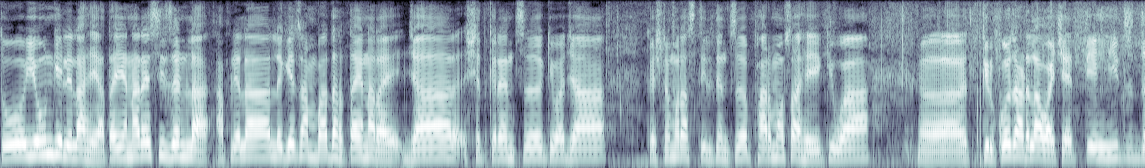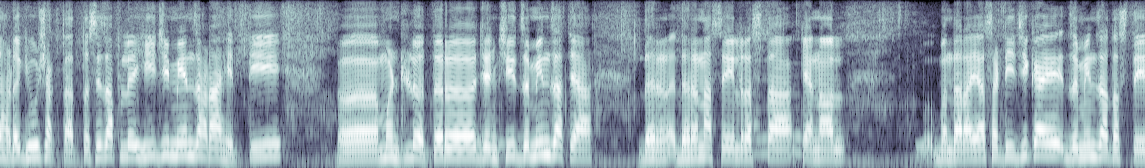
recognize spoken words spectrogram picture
तो येऊन गेलेला आहे. आता येणाऱ्या सीझनला आपल्याला लगेच आंबा धरता येणार आहे. ज्या शेतकऱ्यांचं किंवा ज्या कस्टमर असतील त्यांचं फार्म हाऊस आहे किंवा किरकोळ झाडं लावायची आहेत ते हीच झाडं घेऊ शकतात. तसेच आपलं ही जी मेन झाडं आहेत ती म्हटलं तर ज्यांची जमीन जात्या धरण धरण असेल रस्ता कॅनॉल बंधारा यासाठी जी काय जमीन जात असते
